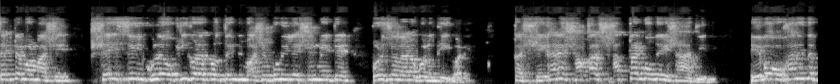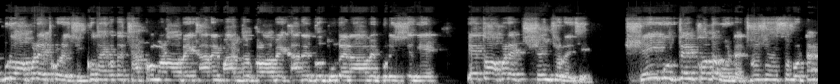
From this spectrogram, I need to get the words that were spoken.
সেপ্টেম্বর মাসে। সেই সিল খুলে ও কি করে প্রত্যেকদিন বসে পুরো ইলেকশন মিনিটের পরিচালনা করল, কি করে? তা সেখানে সকাল সাতটার মধ্যে এসে হাজির। এবং ওখানে তো পুরো অপারেট করেছি। কোথায় কোথায় ছাপ্পা মারা হবে, কাদের মারধর করা হবে কাদেরকে তুলে নেওয়া হবে পুলিশকে দিয়ে, এ তো অপারেশন চলেছে। সেই বুথের কত ভোটার? ছশো সাতশো ভোটার।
